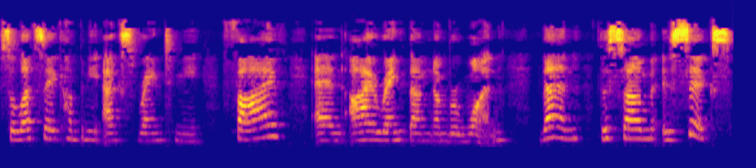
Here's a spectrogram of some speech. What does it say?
So let's say company X ranked me 5 and I rank them number 1. Then the sum is 6,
